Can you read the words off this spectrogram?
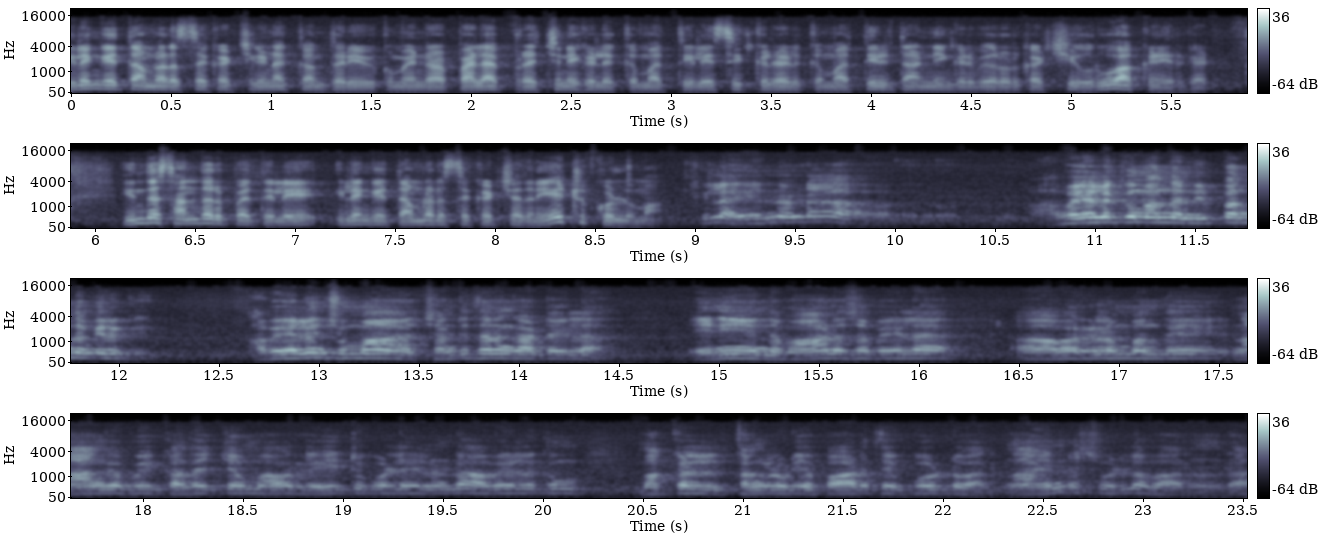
இலங்கை தமிழரசு கட்சி இணக்கம் தெரிவிக்கும் என்றால் பல பிரச்சனைகளுக்கு மத்தியிலே சிக்கல்களுக்கு மத்தியில் தான் நீங்கள் வேறொரு கட்சியை உருவாக்கினீர்கள். இந்த சந்தர்ப்பத்திலே இலங்கை தமிழரசு கட்சி அதனை ஏற்றுக்கொள்ளுமா? இல்லை என்னன்னா அவைகளுக்கும் அந்த நிர்பந்தம் இருக்கு. அவைகளும் சும்மா சண்டித்தனம் காட்டையில இனி இந்த மாகாண சபையில் அவர்களும் வந்து நாங்கள் போய் கதைச்சோம் அவர்கள் ஏற்றுக்கொள்ளலைன்றா அவர்களுக்கும் மக்கள் தங்களுடைய பாடத்தை போட்டுவார். நான் என்ன சொல்ல வரேன்டா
